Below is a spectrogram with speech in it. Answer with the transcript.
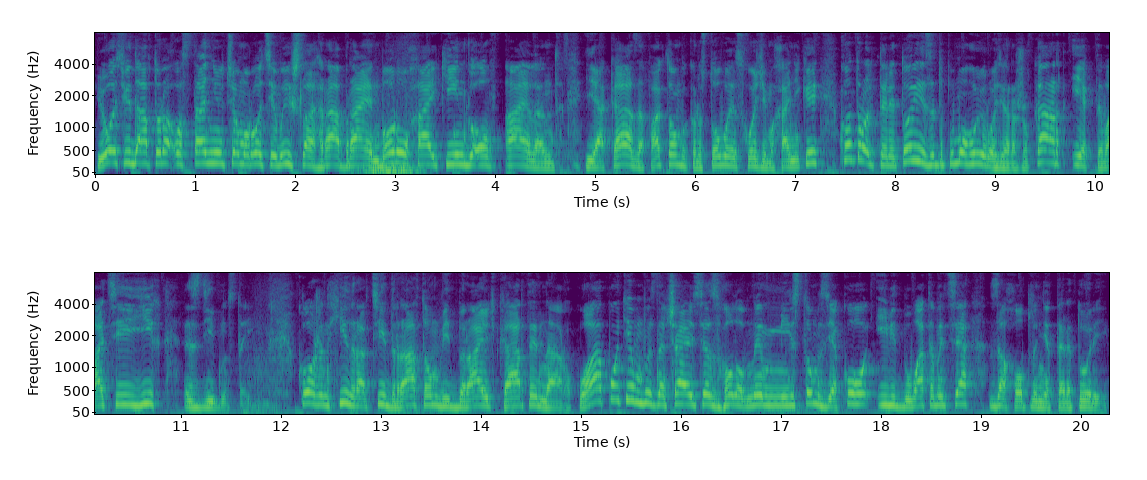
І ось від автора останньої у цьому році вийшла гра Brian Boru High King of Island, яка за фактом використовує схожі механіки, контроль території за допомогою розіграшу карт і активації їх здібностей. Кожен хід гравці драфтом відбирають карти на руку, а потім визначаються з головним містом, з якого і відбуватиметься захоплення території.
